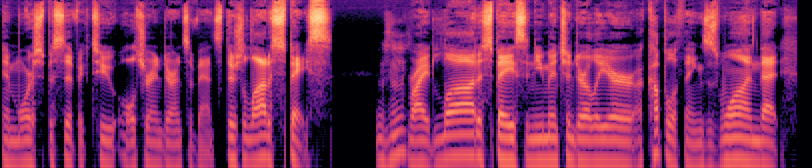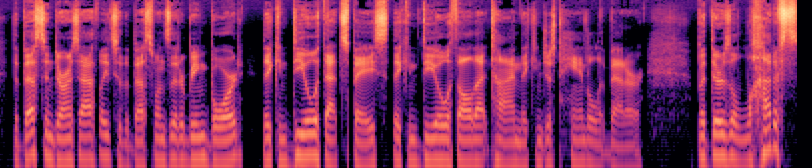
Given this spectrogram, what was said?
and more specific to ultra endurance events. There's a lot of space. Mm-hmm. Right, a lot of space, and you mentioned earlier a couple of things. Is one that the best endurance athletes are the best ones that are being bored. They can deal with that space. They can deal with all that time. They can just handle it better. But there's a lot of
